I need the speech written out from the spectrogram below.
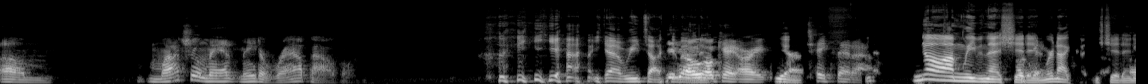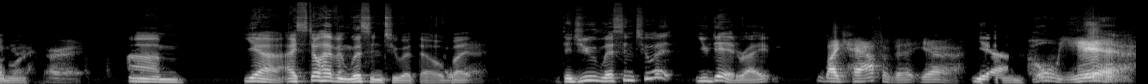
um, Macho Man made a rap album. yeah. Yeah. We talked Did, about oh, it. okay, all right. Yeah. take that out. No, I'm leaving that shit Okay. in. We're not cutting shit anymore. Okay, all right. Um, yeah, I still haven't listened to it though. But did you listen to it? You did, right? like half of it, yeah. Yeah. Oh yeah.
